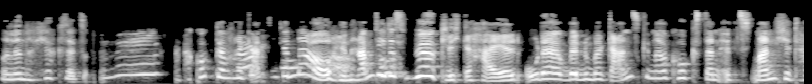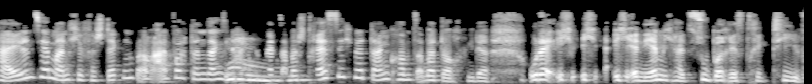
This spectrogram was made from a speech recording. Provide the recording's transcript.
Und dann habe ich auch gesagt, so, mm, aber guck da mal ganz genau hin. Haben die das wirklich geheilt? Oder wenn du mal ganz genau guckst, dann ist, manche teilen es ja, manche verstecken es auch einfach, dann sagen sie, mhm. ah, wenn es aber stressig wird, dann kommt es aber doch wieder. Oder ich, ich, ich ernähre mich halt super restriktiv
